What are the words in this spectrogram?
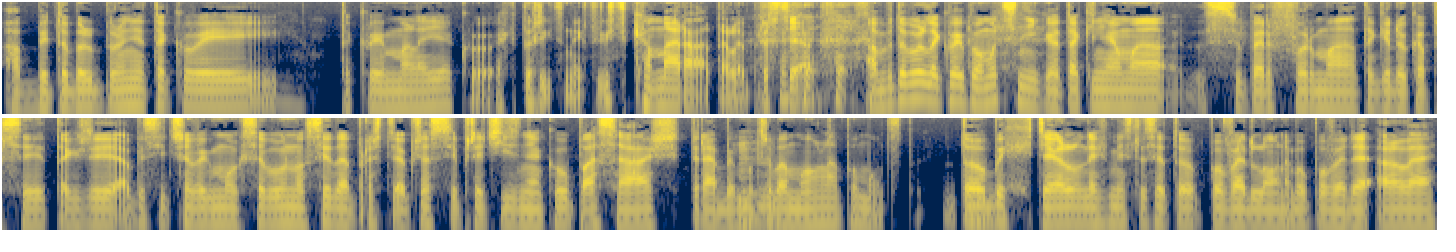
Aby to byl pro ně takový takový malý, jako, jak to říct, nechci říct kamarád, ale prostě, aby to byl takový pomocník. A ta kniha má super forma, tak je do kapsy, takže aby si člověk mohl sebou nosit a prostě občas si přečíst nějakou pasáž, která by mu mhm. třeba mohla pomoct. To bych chtěl, nevím, jestli se to povedlo nebo povede, ale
